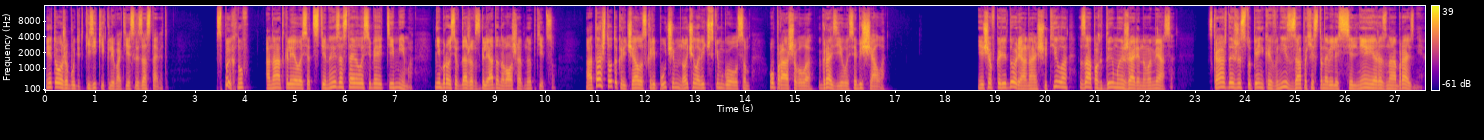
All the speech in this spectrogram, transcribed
И тоже будет кизики клевать, если заставят. Вспыхнув, она отклеилась от стены и заставила себя идти мимо, не бросив даже взгляда на волшебную птицу. А та что-то кричала скрипучим, но человеческим голосом, упрашивала, грозилась, обещала. Еще в коридоре она ощутила запах дыма и жареного мяса. С каждой же ступенькой вниз запахи становились сильнее и разнообразнее.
